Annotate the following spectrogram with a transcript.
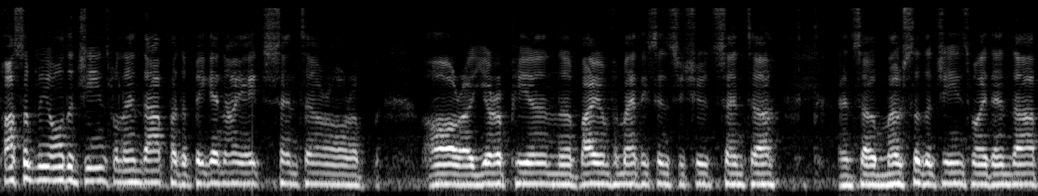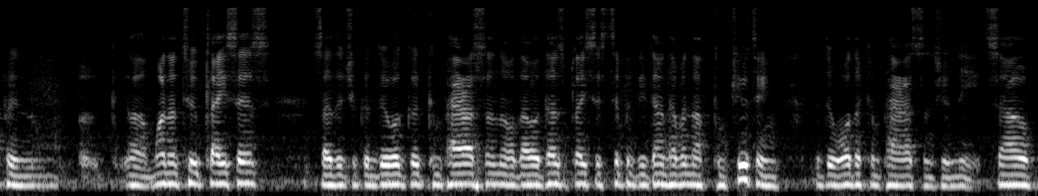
possibly all the genes will end up at a big NIH center or a, or a European uh, Bioinformatics Institute center. And so most of the genes might end up in uh, uh, one or two places so that you can do a good comparison, although those places typically don't have enough computing to do all the comparisons you need. So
